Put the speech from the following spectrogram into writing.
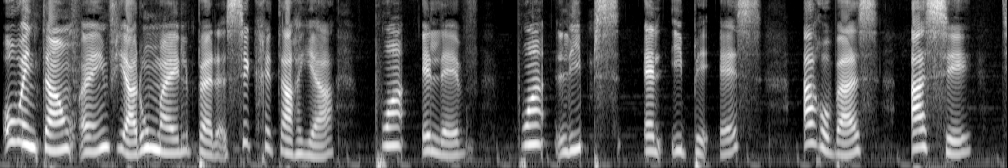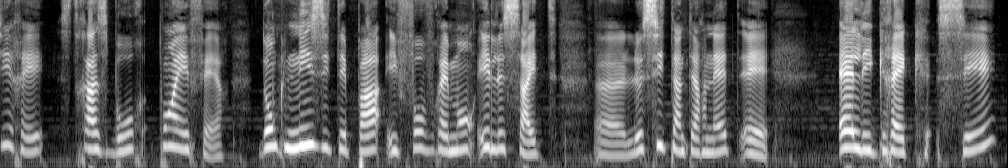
ou então enviar um mail para secretariat.eleve.lips, L-I-P-S, arrobas, ac-strasbourg.fr. Donc n'hésitez pas, il faut vraiment, et le site, euh, le site internet est lyc-section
